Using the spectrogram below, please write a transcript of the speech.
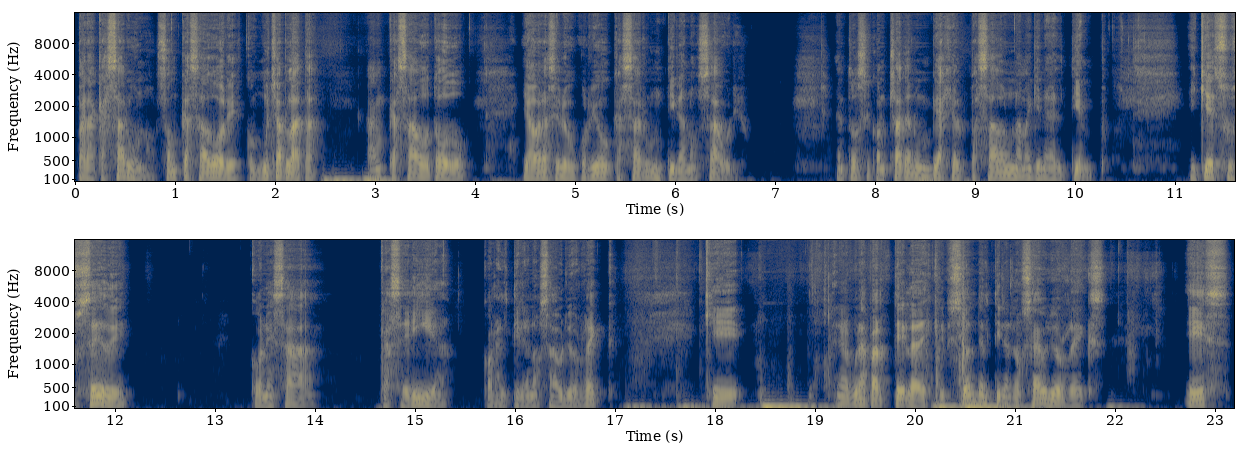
para cazar uno. Son cazadores con mucha plata, han cazado todo y ahora se les ocurrió cazar un tiranosaurio. Entonces contratan un viaje al pasado en una máquina del tiempo. ¿Y qué sucede con esa cacería, con el tiranosaurio Rex? Que en alguna parte la descripción del tiranosaurio Rex es,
